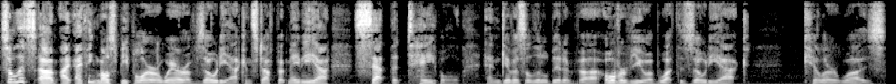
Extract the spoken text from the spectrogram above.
So let's. Uh, I, I, think most people are aware of Zodiac and stuff, but maybe uh, set the table and give us a little bit of uh, overview of what the Zodiac killer was.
